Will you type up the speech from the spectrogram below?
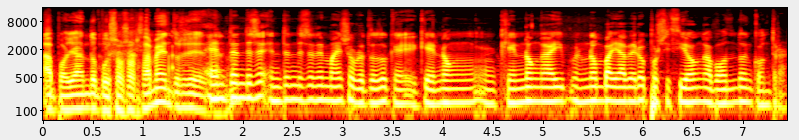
Apoiando pois os orzamentos e, Enténdese, no? enténdese demais sobre todo que, que non que non hai non vai haber oposición abondo en contra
